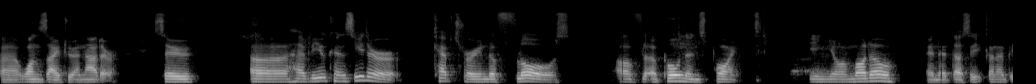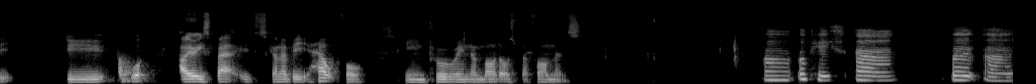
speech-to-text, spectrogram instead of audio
uh, one side to another. So uh, have you considered capturing the flaws of the opponent's point in your model? And does it gonna be, do you, what you expect it's gonna be helpful in improving the model's performance? Uh, okay, uh, but uh,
